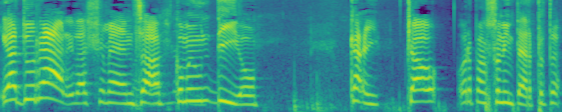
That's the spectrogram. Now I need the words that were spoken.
e adorare la scemenza come un dio. Ok, ciao, ora passo all'interprete.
